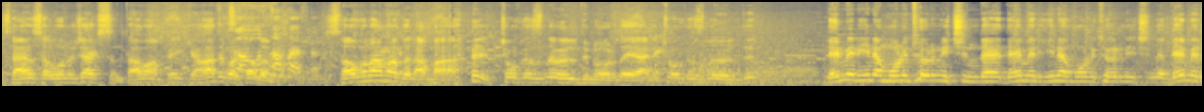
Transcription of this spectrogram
Sen savunacaksın. Tamam peki hadi bakalım. Savunamadın ama. çok hızlı öldün orada yani. Çok hızlı öldün. Demir yine monitörün içinde. Demir yine monitörün içinde. Demir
